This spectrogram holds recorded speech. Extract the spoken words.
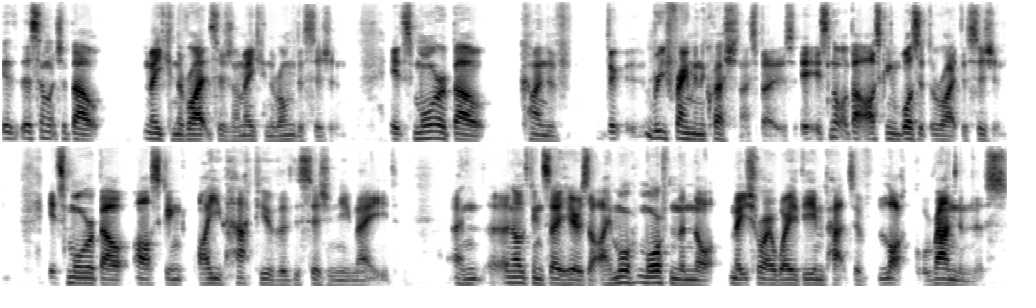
there's so much about making the right decision or making the wrong decision. It's more about kind of the, reframing the question, I suppose. It's not about asking was it the right decision. It's more about asking are you happy with the decision you made, and another thing to say here is that I more more often than not make sure I weigh the impact of luck or randomness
